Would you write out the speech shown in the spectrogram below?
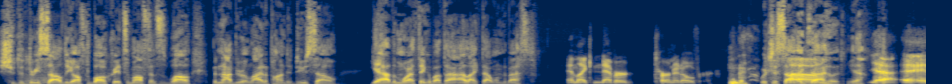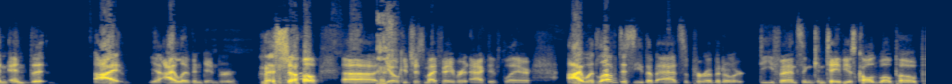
shoot the 3 mm-hmm. solidly off the ball, create some offense as well, but not be relied upon to do so. Yeah, the more I think about that, I like that one the best. And like never turn it over. Which is something um, exactly, yeah, yeah, and and the I yeah I live in Denver, so uh, Jokic is my favorite active player. I would love to see them add some perimeter defense and Kentavious Caldwell Pope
